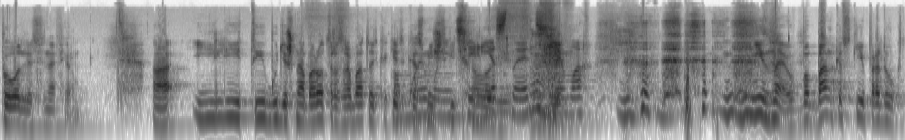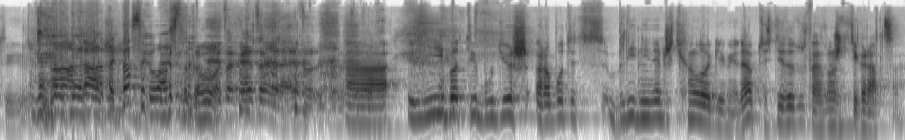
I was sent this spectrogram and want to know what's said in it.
ПО для свиноферм. А, Или ты будешь, наоборот, разрабатывать какие-то космические технологии. интересная тема. Не знаю, банковские продукты. А, да, тогда согласна. А, либо ты будешь работать с bleeding edge технологиями, да, то есть тебе дадут возможность играться.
